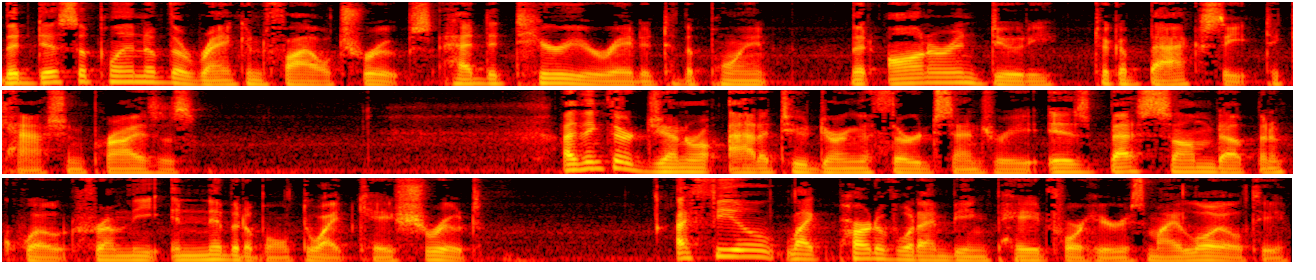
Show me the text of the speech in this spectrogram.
the discipline of the rank-and-file troops had deteriorated to the point that honor and duty took a backseat to cash and prizes. I think their general attitude during the 3rd century is best summed up in a quote from the inimitable Dwight K. Schrute. I feel like part of what I'm being paid for here is my loyalty,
